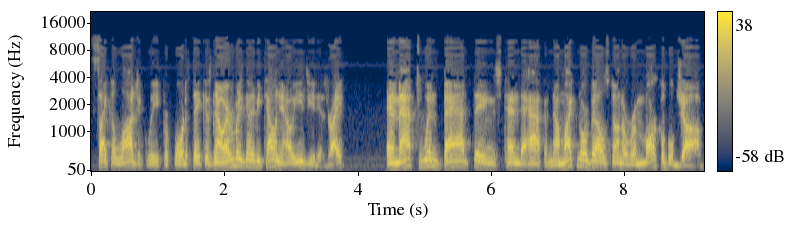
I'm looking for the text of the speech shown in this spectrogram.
psychologically for Florida State because now everybody's going to be telling you how easy it is, right? And that's when bad things tend to happen. Now, Mike Norvell's done a remarkable job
